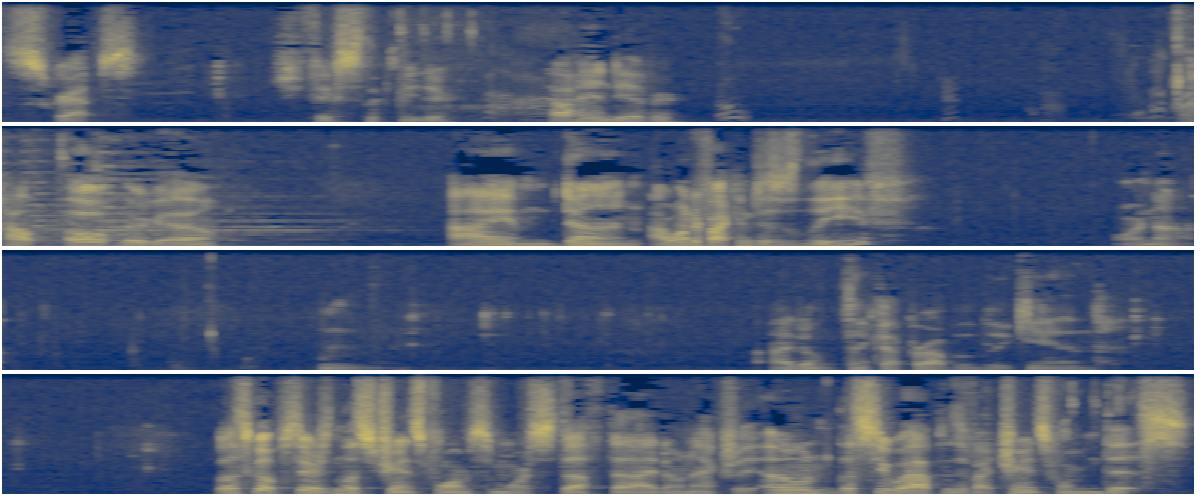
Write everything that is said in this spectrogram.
Scraps. She fixed the computer. How handy of her. How? Oh, there we go. I am done. I wonder if I can just leave? Or not. Hmm. I don't think I probably can. But let's go upstairs and let's transform some more stuff that I don't actually own. Let's see what happens if I transform this.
